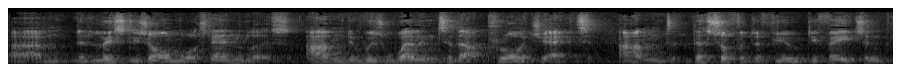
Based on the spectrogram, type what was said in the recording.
Um, the list is almost endless, and it was well into that project, and they suffered a few defeats. And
